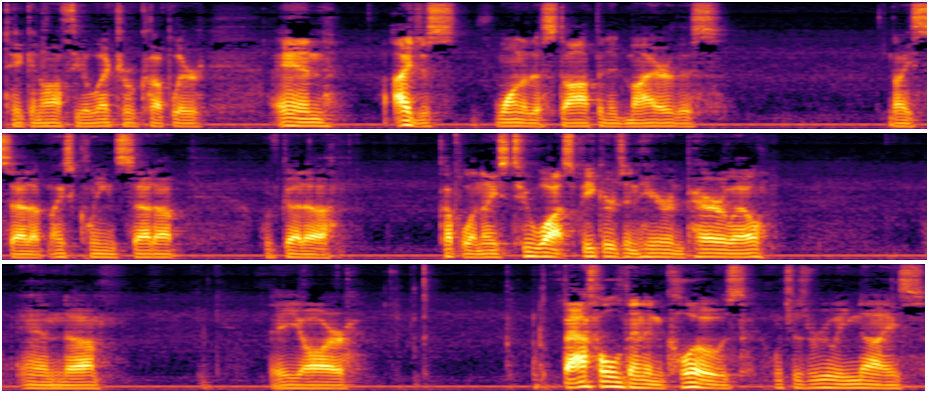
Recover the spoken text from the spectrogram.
taking off the electrocoupler. And I just wanted to stop and admire this nice setup, nice clean setup. We've got a couple of nice 2 watt speakers in here in parallel. And uh, they are baffled and enclosed, which is really nice.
